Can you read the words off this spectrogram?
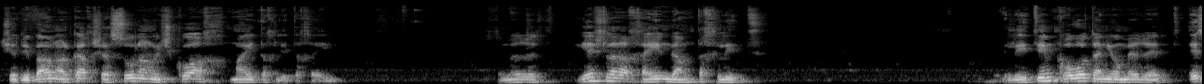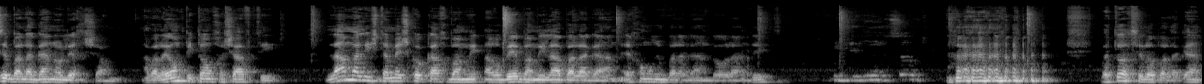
כשדיברנו על כך שאסור לנו לשכוח מהי תכלית החיים. זאת אומרת, יש לחיים גם תכלית. לעיתים קרובות אני אומרת, איזה בלאגן הולך שם. אבל היום פתאום חשבתי, למה להשתמש כל כך במ... הרבה במילה בלאגן? איך אומרים בלאגן בהולנדית? בטוח שלא בלאגן.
